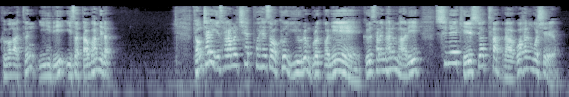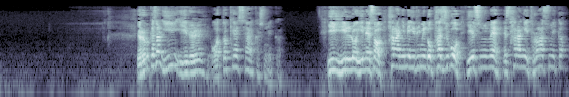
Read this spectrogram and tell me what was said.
그와 같은 일이 있었다고 합니다. 경찰이 이 사람을 체포해서 그 이유를 물었더니 그 사람이 하는 말이 신의 계시였다라고 하는 것이에요. 여러분께서는 이 일을 어떻게 생각하십니까? 이 일로 인해서 하나님의 이름이 높아지고 예수님의 사랑이 드러났습니까?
